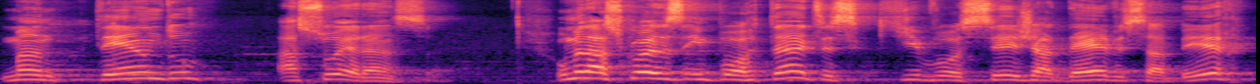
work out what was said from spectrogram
mantendo a sua herança. Uma das coisas importantes que você já deve saber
